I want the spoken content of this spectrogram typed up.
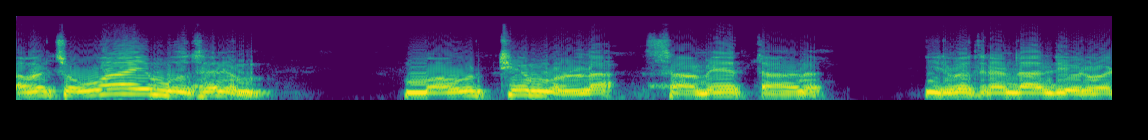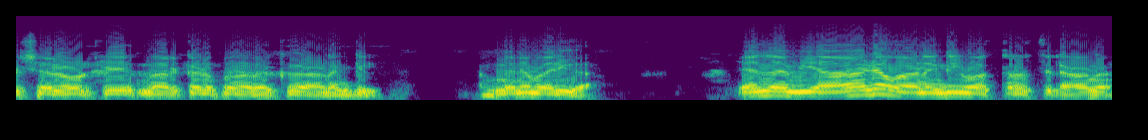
അപ്പൊ ചൊവ്വായും ബുധനും മൗഢ്യമുള്ള സമയത്താണ് ഇരുപത്തിരണ്ടാം തീയതി ഒരുപക്ഷെ ലോട്ടറി നറുക്കെടുപ്പ് നടക്കുകയാണെങ്കിൽ അങ്ങനെ വരിക. എന്നാൽ വ്യാഴമാണെങ്കിൽ വക്രത്തിലാണ്.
